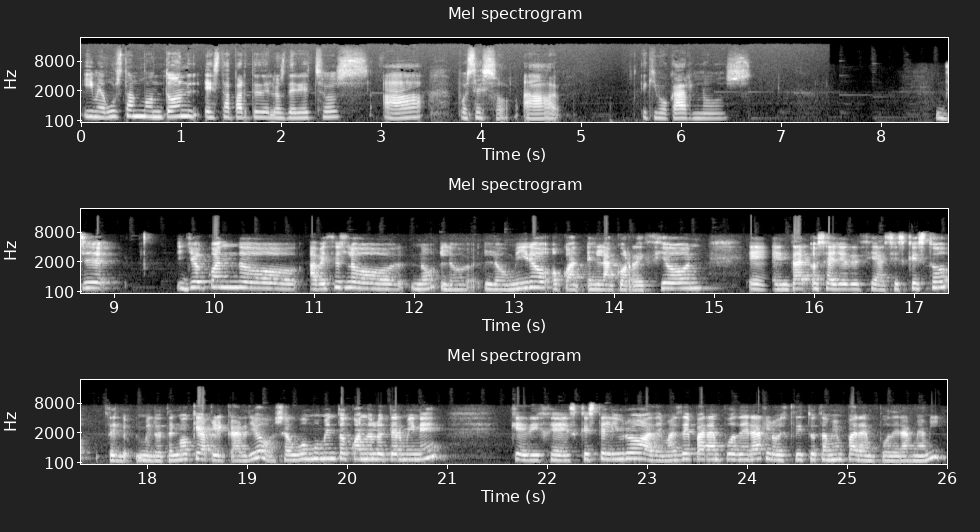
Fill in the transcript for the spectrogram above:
y me gusta un montón esta parte de los derechos a, pues eso, a equivocarnos. Yo, cuando a veces lo, ¿no? lo, miro o en la corrección, o sea, yo decía, si es que esto me lo tengo que aplicar yo. O sea, hubo un momento cuando lo terminé que dije, es que este libro, además de para empoderar, lo he escrito también para empoderarme a mí,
